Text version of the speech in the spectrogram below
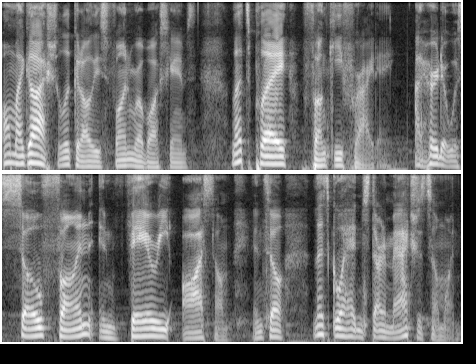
Oh my gosh, look at all these fun Roblox games. Let's play Funky Friday. I heard it was so fun and very awesome. And so, let's go ahead and start a match with someone.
